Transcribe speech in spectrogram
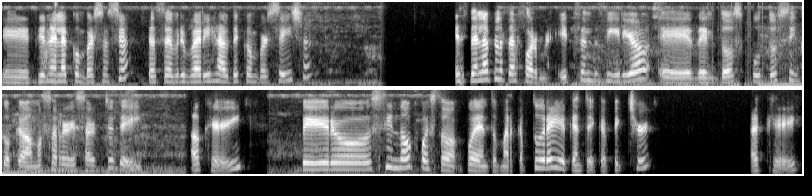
Eh, ¿Tienen la conversación? Does everybody have the conversation? Está en la plataforma. It's in the video eh, del 2.5 que vamos a revisar today. Ok. Pero si no, pues to- pueden tomar captura. You can take a picture. Ok.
